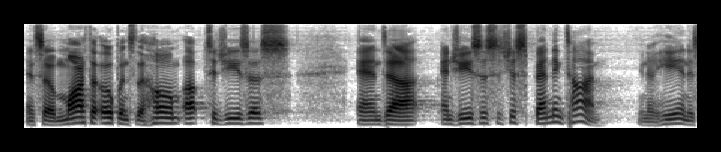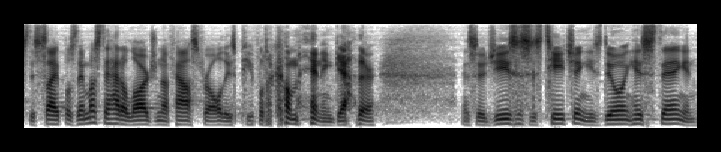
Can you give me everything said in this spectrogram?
And so Martha opens the home up to Jesus. And uh, and Jesus is just spending time. You know, he and his disciples, they must have had a large enough house for all these people to come in and gather. And so Jesus is teaching, he's doing his thing, and,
